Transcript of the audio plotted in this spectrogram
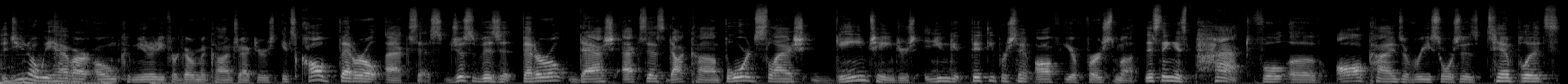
Did you know we have our own community for government contractors? It's called Federal Access. Just visit federal access.com forward slash game changers and you can get 50% off your first month. This thing is packed full of all kinds of resources, templates,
